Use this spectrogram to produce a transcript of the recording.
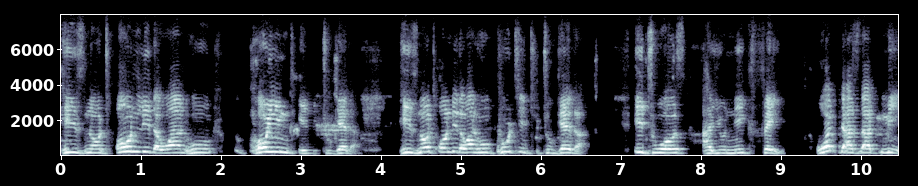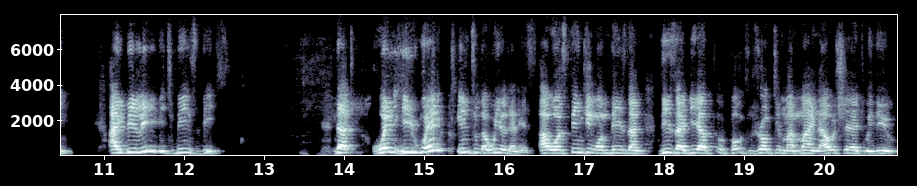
He is not only the one who coined it together, he's not only the one who put it together. It was a unique faith. What does that mean? I believe it means this that when he went into the wilderness, I was thinking on this, and this idea dropped in my mind. I'll share it with you.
